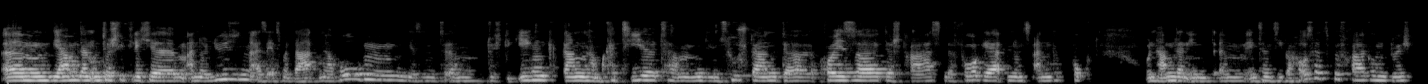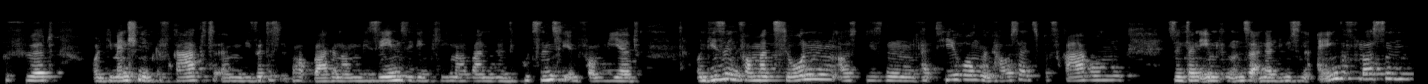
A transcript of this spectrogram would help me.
Ähm, wir haben dann unterschiedliche Analysen, also erstmal Daten erhoben. Wir sind ähm, durch die Gegend gegangen, haben kartiert, haben den Zustand der Häuser, der Straßen, der Vorgärten uns angeguckt und haben dann eben ähm, intensive Haushaltsbefragungen durchgeführt und die Menschen eben gefragt, ähm, wie wird es überhaupt wahrgenommen, wie sehen sie den Klimawandel, wie gut sind sie informiert und diese Informationen aus diesen Kartierungen und Haushaltsbefragungen sind dann eben in unsere Analysen eingeflossen.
